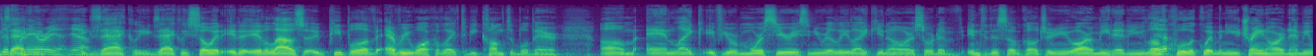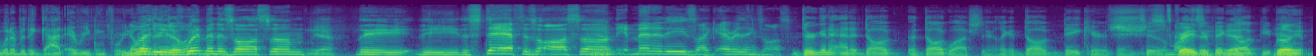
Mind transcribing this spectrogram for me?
different exactly, area, yeah. Exactly, exactly. So it, it, it allows uh, people of every walk of life to be comfortable there. Um, and like if you're more serious and you really like, you know, are sort of into the subculture and you are a meathead and you love Yep. cool equipment and you train hard and heavy and whatever, they got everything for you. You know right, what they're the doing? equipment is awesome. Yeah. The the the staff is awesome. Yeah. The amenities, like everything's awesome. They're gonna add a dog a dog watch there, like a dog daycare thing too. It's It's crazy. They're big yeah. dog people. Brilliant.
